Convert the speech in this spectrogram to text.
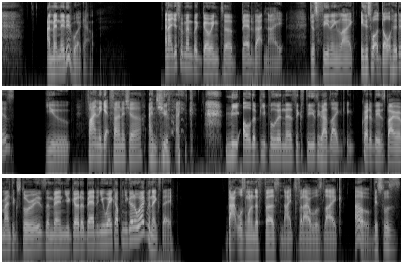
and then they did work out. And I just remember going to bed that night just feeling like, is this what adulthood is? You finally get furniture and you like meet older people in their 60s who have like incredibly inspiring romantic stories, and then you go to bed and you wake up and you go to work the next day. That was one of the first nights that I was like, oh, this was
